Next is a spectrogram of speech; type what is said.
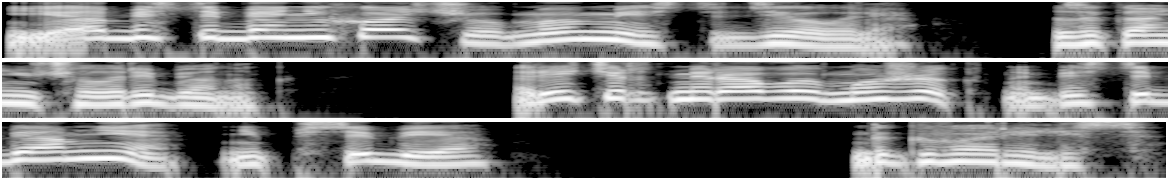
«Я без тебя не хочу, мы вместе делали», — законючил ребенок. «Ричард мировой мужик, но без тебя мне, не по себе». Договорились.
